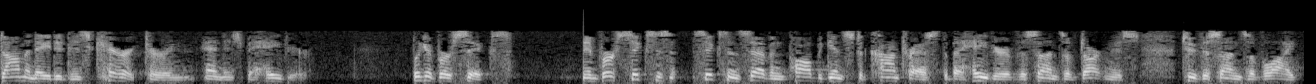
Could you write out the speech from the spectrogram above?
dominated his character and, and his behavior. Look at verse 6. In verse 6, 6 and 7, Paul begins to contrast the behavior of the sons of darkness to the sons of light.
